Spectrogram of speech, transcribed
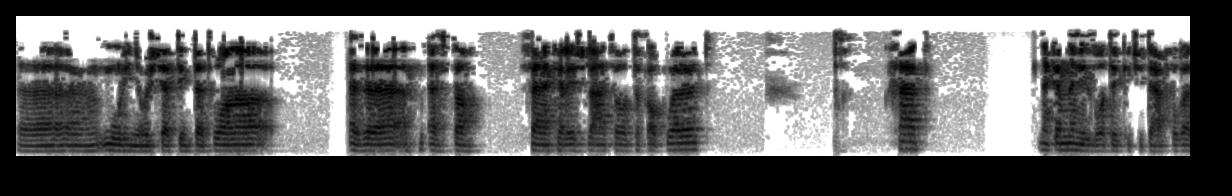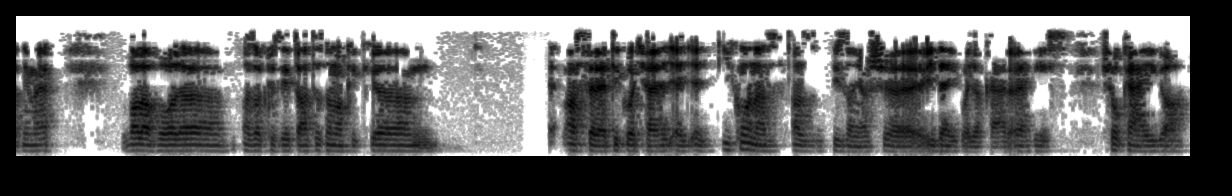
Uh, Mourinho is settintett volna ezzel, ezt a fenekelést látva ott a kapu előtt. Hát nekem nehéz volt egy kicsit elfogadni, mert valahol uh, azok közé tartozom, akik uh, azt szeretik, hogyha egy, egy, egy ikon az, az bizonyos ideig, vagy akár egész sokáig a,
